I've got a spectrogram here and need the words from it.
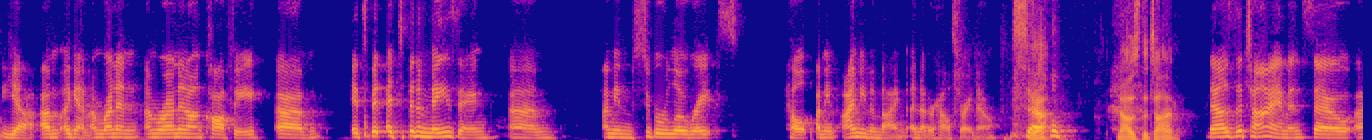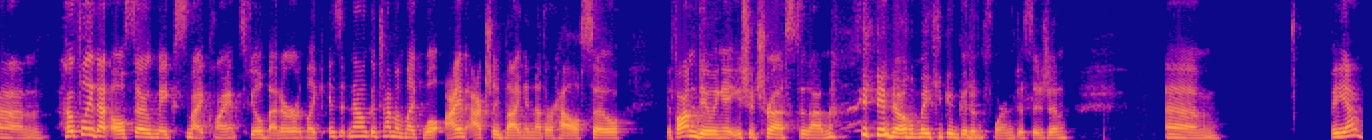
yeah. I'm again. I'm running. I'm running on coffee. Um, it's been it's been amazing. Um, I mean, super low rates help. I mean, I'm even buying another house right now. So yeah. now's the time. Now's the time. And so um, hopefully that also makes my clients feel better. Like, is it now a good time? I'm like, well, I'm actually buying another house. So if I'm doing it, you should trust that I'm, you know, making a good informed decision. Um, but yeah,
